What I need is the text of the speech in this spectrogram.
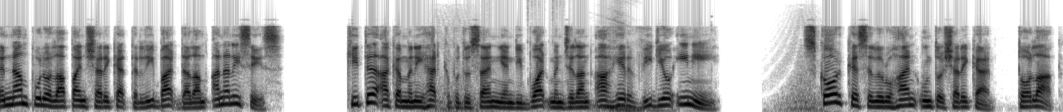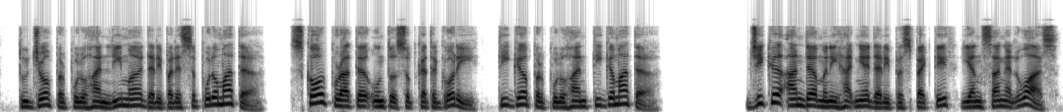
68 syarikat terlibat dalam analisis. Kita akan melihat keputusan yang dibuat menjelang akhir video ini. Skor keseluruhan untuk syarikat, tolak, 7.5 daripada 10 mata. Skor purata untuk subkategori 3.3 mata. Jika anda melihatnya dari perspektif yang sangat luas,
